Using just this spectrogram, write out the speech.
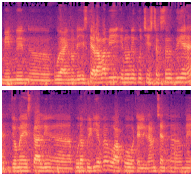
मेन मेन पूरा इन्होंने, इसके अलावा भी इन्होंने कुछ इंस्ट्रक्शंस दिए हैं, जो मैं इसका पूरा पीडीएफ है, वो आपको टेलीग्राम चैनल में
